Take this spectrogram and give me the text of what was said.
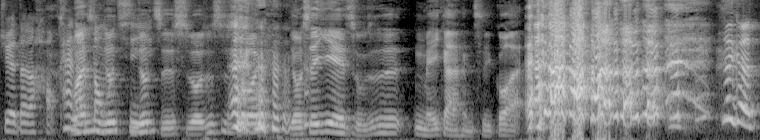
觉得好看的没关系，你就东西。你就直说，就是说有些业主就是美感很奇怪。这个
